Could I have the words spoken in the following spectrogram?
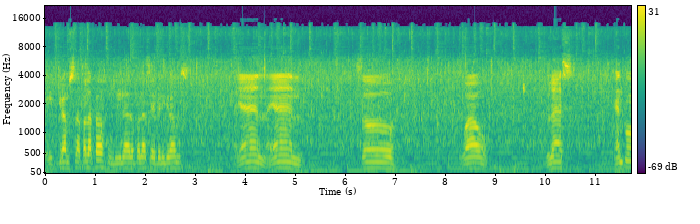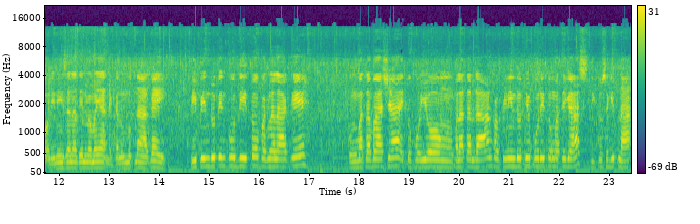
8 grams na pala to. Hindi na na pala 7 grams. Ayan. Ayan. So, wow. Dulas. Yan po, linisan natin mamaya. Nagkalumot na. Okay. Pipindutin po dito pag lalaki. Kung mataba siya, ito po yung palatandaan. Pag pinindot nyo po ditong matigas, dito sa gitna,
